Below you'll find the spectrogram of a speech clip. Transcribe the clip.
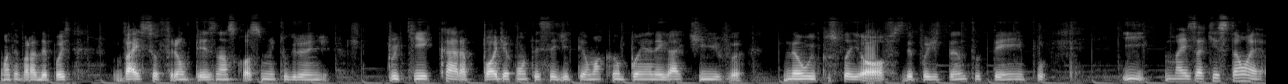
uma temporada depois, vai sofrer um peso nas costas muito grande. Porque, cara, pode acontecer de ter uma campanha negativa, não ir para os playoffs depois de tanto tempo. E, mas a questão é,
